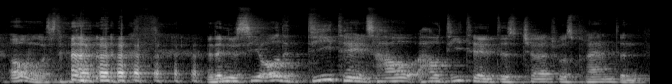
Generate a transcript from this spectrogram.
almost. and then you see all the details, how, how detailed this church was planned, and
